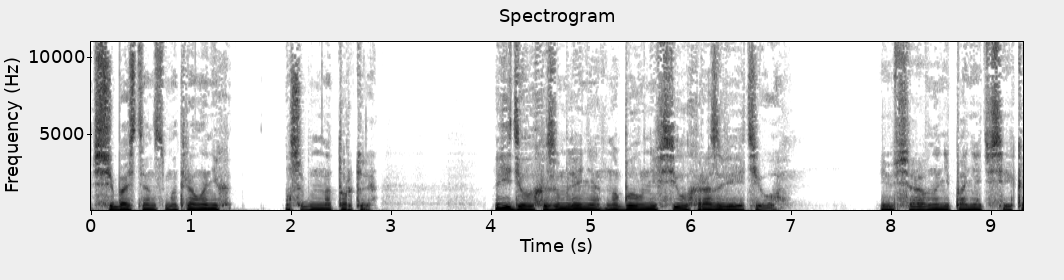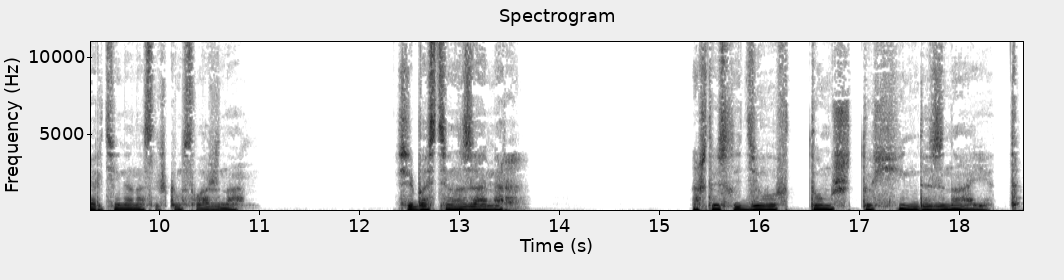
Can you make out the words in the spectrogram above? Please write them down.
Себастьян смотрел на них, особенно на Торкеля. Видел их изумление, но был не в силах развеять его. Им все равно не понять всей картины, она слишком сложна. Себастьян замер. А что если дело в том, что Хинда знает?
